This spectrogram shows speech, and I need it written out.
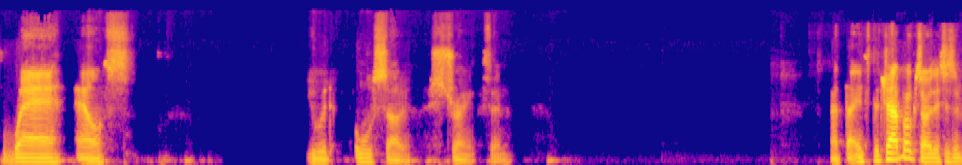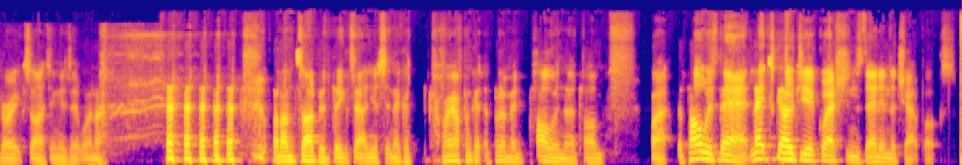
where else you would also strengthen. Add that into the chat box. Sorry, this isn't very exciting, is it? When I when I'm typing things out and you're sitting there hurry up and get the blooming poll in there, Tom. Right, the poll is there. Let's go to your questions then in the chat box.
